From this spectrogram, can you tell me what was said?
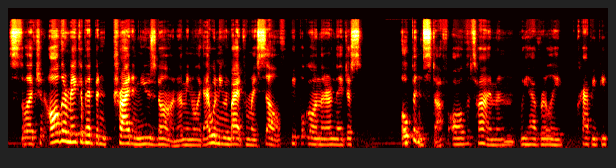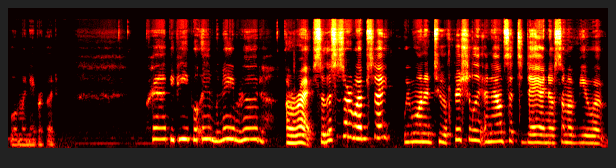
selection. All their makeup had been tried and used on. I mean, like I wouldn't even buy it for myself. People go in there and they just open stuff all the time, and we have really crappy people in my neighborhood. Crappy people in my neighborhood. All right, so this is our website. We wanted to officially announce it today. I know some of you have,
